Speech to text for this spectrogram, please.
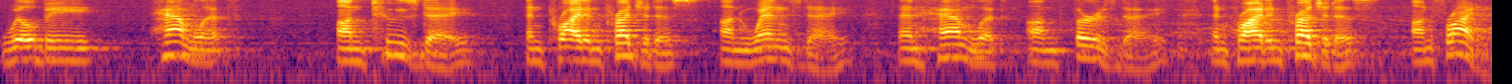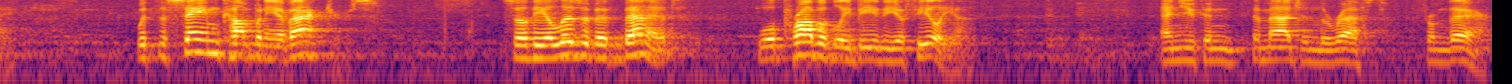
will be Hamlet on Tuesday and Pride and Prejudice on Wednesday and Hamlet on Thursday and Pride and Prejudice on Friday with the same company of actors. So the Elizabeth Bennet will probably be the Ophelia. And you can imagine the rest from there.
